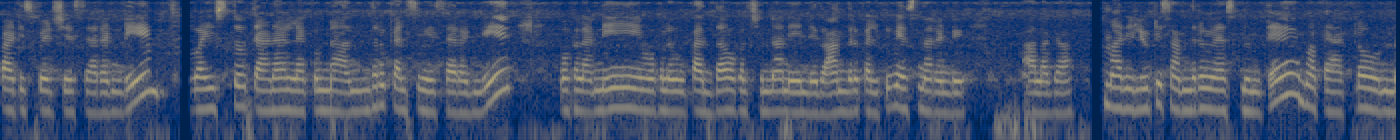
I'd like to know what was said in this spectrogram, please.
పార్టిసిపేట్ చేశారండి. వయసుతో తేడా లేకుండా అందరూ కలిసి వేశారండి. ఒకళ్ళన్నీ ఒకరు పెద్ద ఒకరు చిన్న అని ఏం లేదు. అందరూ కలిపి వేస్తున్నారండి. అలాగా. మా రిలేటివ్స్ అందరూ వేస్తుంటే మా పేటలో ఉన్న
